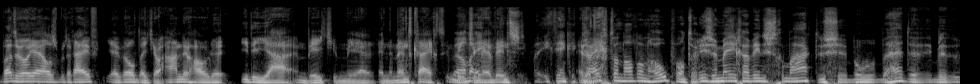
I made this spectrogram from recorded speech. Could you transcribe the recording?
Wat wil jij als bedrijf? Jij wil dat jouw aandeelhouder ieder jaar een beetje meer rendement krijgt, een Wel, beetje meer ik- winst. Ik, ik denk, ik En dat- krijg dan al een hoop, want er is een megawinst gemaakt. Dus eh, de, de-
